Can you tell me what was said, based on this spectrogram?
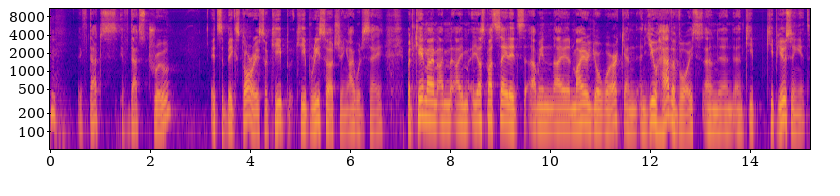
If that's if that's true, it's a big story. So keep keep researching. I would say, but Kim, I'm I'm I'm I just must say that it's, I mean I admire your work and and you have a voice and and and keep keep using it.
